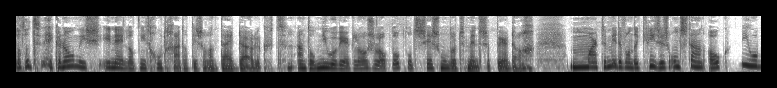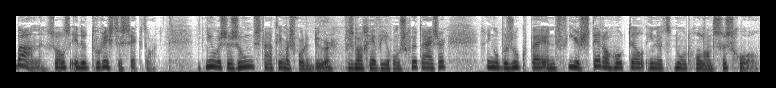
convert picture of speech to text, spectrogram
Dat het economisch in Nederland niet goed gaat, dat is al een tijd duidelijk. Het aantal nieuwe werklozen loopt op tot 600 mensen per dag. Maar te midden van de crisis ontstaan ook nieuwe banen, zoals in de toeristensector. Het nieuwe seizoen staat immers voor de deur. Verslaggever Jeroen Schutijzer ging op bezoek bij een vier-sterren-hotel in het Noord-Hollandse school.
